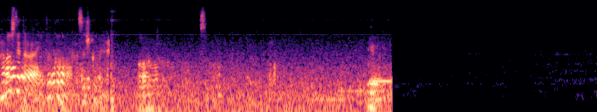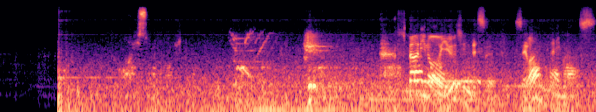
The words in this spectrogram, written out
話してたらいとこの和彦であなたそういや愛想の人二人の友人です。世話になります。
